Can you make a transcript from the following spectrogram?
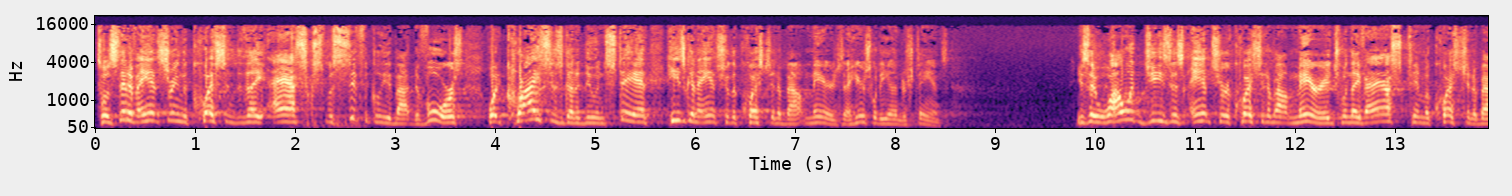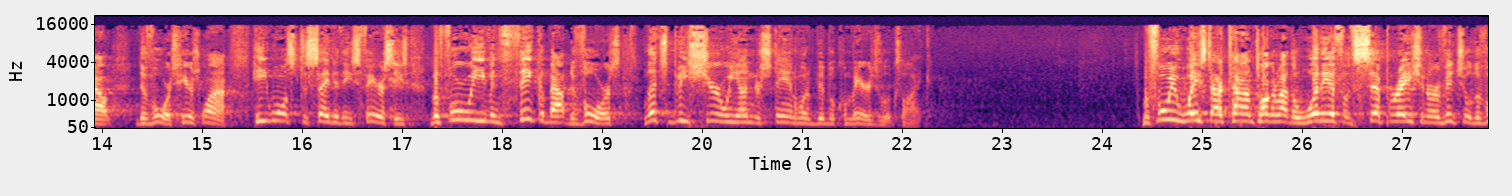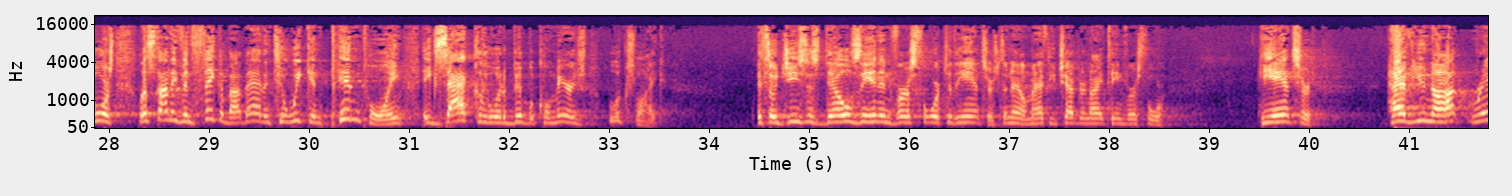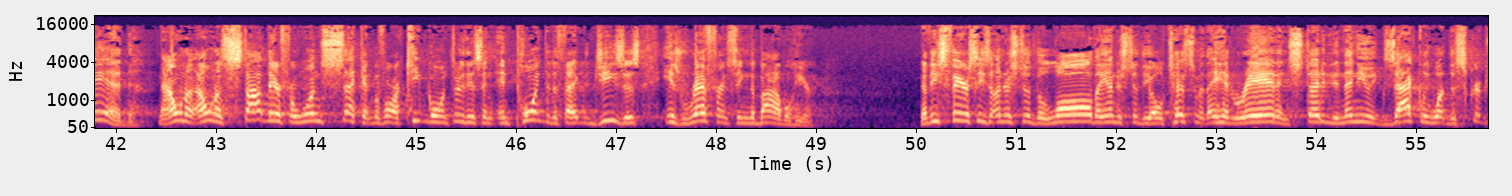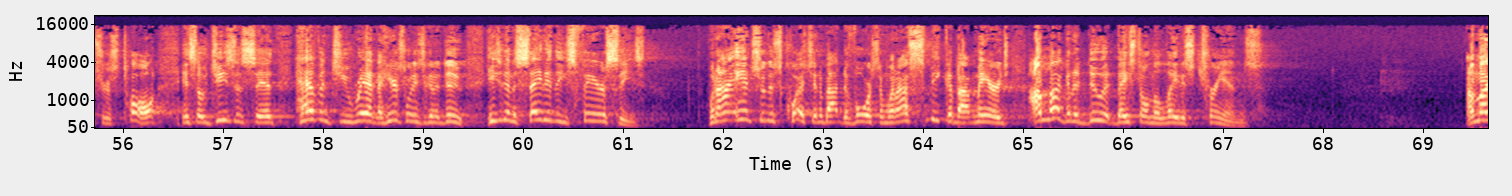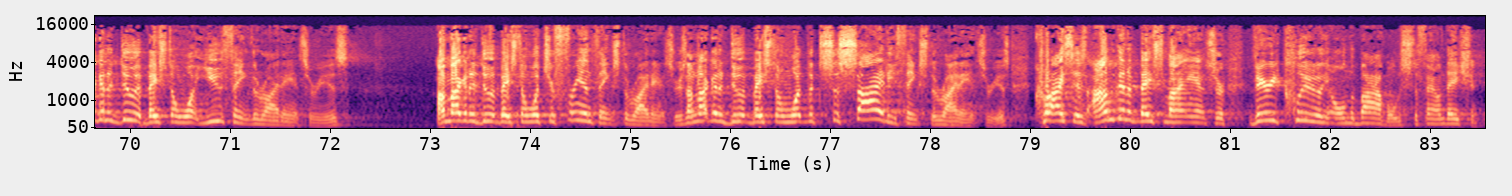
So instead of answering the question that they ask specifically about divorce, what Christ is going to do instead, he's going to answer the question about marriage. Now, here's what he understands you say, why would Jesus answer a question about marriage when they've asked him a question about divorce? Here's why. He wants to say to these Pharisees, before we even think about divorce, let's be sure we understand what a biblical marriage looks like. Before we waste our time talking about the what if of separation or eventual divorce, let's not even think about that until we can pinpoint exactly what a biblical marriage looks like. And so Jesus delves in in verse 4 to the answers. To now, Matthew chapter 19, verse 4. He answered, Have you not read? Now, I want to stop there for one second before I keep going through this and, and point to the fact that Jesus is referencing the Bible here. Now, these Pharisees understood the law, they understood the Old Testament, they had read and studied, and they knew exactly what the scriptures taught. And so Jesus said, Haven't you read? Now, here's what he's going to do He's going to say to these Pharisees, when I answer this question about divorce and when I speak about marriage, I'm not going to do it based on the latest trends. I'm not going to do it based on what you think the right answer is. I'm not going to do it based on what your friend thinks the right answer is. I'm not going to do it based on what the society thinks the right answer is. Christ says, I'm going to base my answer very clearly on the Bible. It's the foundation.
